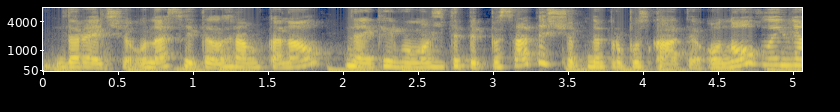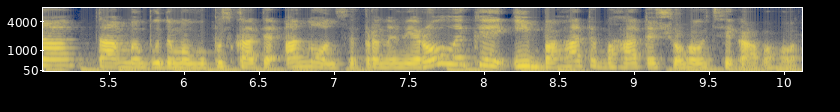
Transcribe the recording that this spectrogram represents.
До речі, у нас є телеграм-канал, на який ви можете підписатись, щоб не пропускати оновлення. Там ми будемо випускати анонси про нові ролики і багато-багато чого цікавого.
